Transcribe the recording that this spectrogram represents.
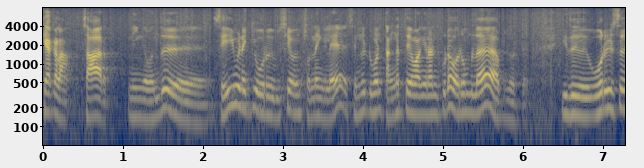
கேட்கலாம். சார் நீங்கள் வந்து செய்வினைக்கு ஒரு விஷயம் வந்து சொன்னீங்களே செங்குட்டுவன் தங்கத்தை வாங்கினான்னு கூட வரும்ல அப்படின்னு சொல்லிட்டு. இது ஒரு சில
